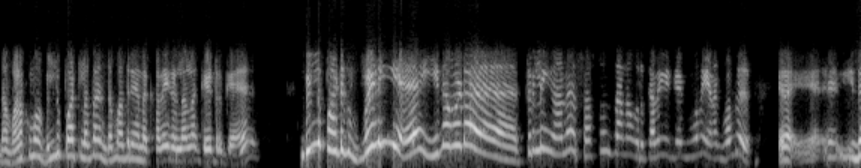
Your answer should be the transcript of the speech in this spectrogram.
நான் வழக்கமா வில்லுப்பாட்டுல தான் இந்த மாதிரியான கதைகள் எல்லாம் கேட்டிருக்கேன் வில்லுப்பாட்டுக்கு வெளியே இதை விட த்ரில்லிங்கான சஸ்பென்ஸான ஒரு கதையை கேட்கும்போது எனக்கு வந்து இது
